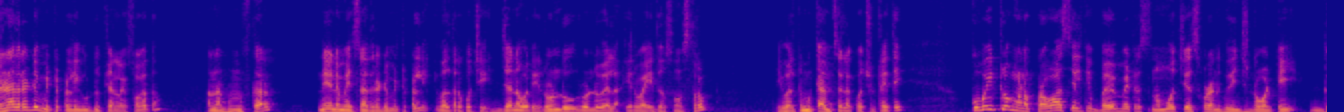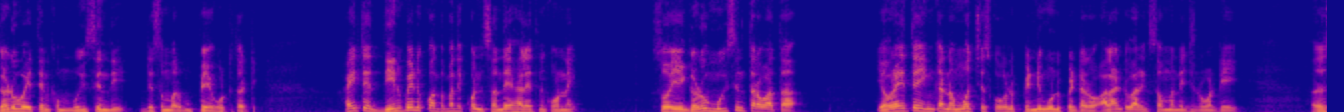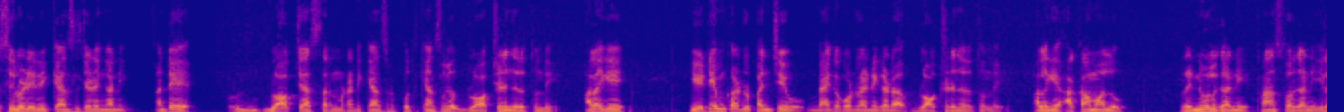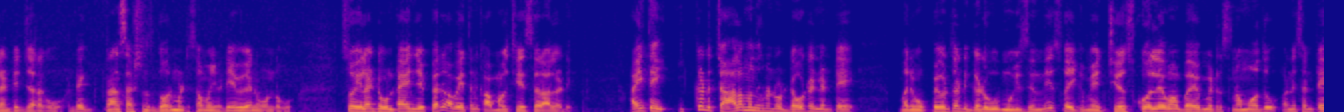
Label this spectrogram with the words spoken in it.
Srinath Reddy Mittapalli YouTube ఛానల్కి స్వాగతం. అందరికీ నమస్కారం. నేను మీ శ్రీనాథ్ రెడ్డి మిట్టపల్లి. ఇవాళ తరకు వచ్చి జనవరి రెండు రెండు వేల ఇరవై ఐదో సంవత్సరం. ఇవాళ ముఖ్యాంశాలకు వచ్చినట్లయితే కువైట్లో మన ప్రవాసీలకి బయోమెట్రిక్స్ నమోదు చేసుకోవడానికి విధించినటువంటి గడువు అయితే కనుక ముగిసింది డిసెంబర్ ముప్పై ఒకటి అయితే దీనిపైన కొంతమంది కొన్ని సందేహాలు అయితే ఉన్నాయి. సో ఈ గడువు ముగిసిన తర్వాత ఎవరైతే ఇంకా నమోదు చేసుకోకుండా పెండింగ్ ఉండి పెట్టారో అలాంటి వారికి సంబంధించినటువంటి సివిలడీని క్యాన్సిల్ చేయడం కానీ అంటే బ్లాక్ చేస్తారనమాట అంటే క్యాన్సిల్ పూర్తి క్యాన్సిల్ కాదు బ్లాక్ చేయడం జరుగుతుంది. అలాగే ఏటీఎం కార్డులు పనిచేయవు బ్యాంక్ అకౌంట్లన్నీ కూడా బ్లాక్ చేయడం జరుగుతుంది. అలాగే అకామాలు రెన్యువల్ కానీ ట్రాన్స్ఫర్ కానీ ఇలాంటివి జరగవు. అంటే ట్రాన్సాక్షన్స్ గవర్నమెంట్కి సంబంధించిన ఏవి కానీ ఉండవు. సో ఇలాంటివి ఉంటాయని చెప్పారు అవి అయితే అమలు చేశారు ఆల్రెడీ. అయితే ఇక్కడ చాలామందికి ఉన్నటువంటి డౌట్ ఏంటంటే మరి ముప్పై ఒకటి గడువు ముగిసింది సో ఇక మేము చేసుకోలేమా బయోమెట్రిక్స్ నమోదు అనేసి అంటే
